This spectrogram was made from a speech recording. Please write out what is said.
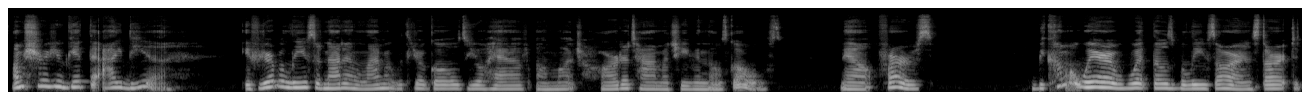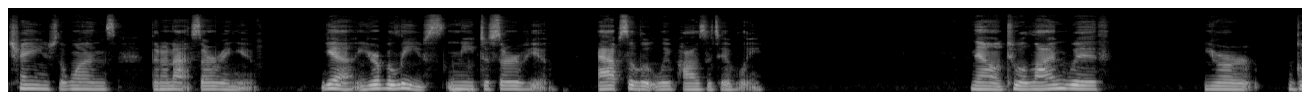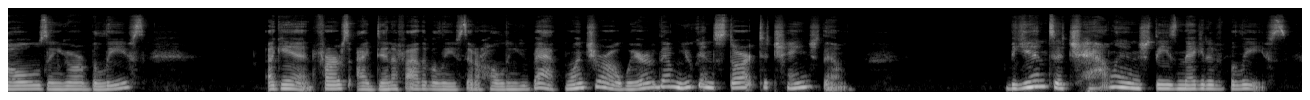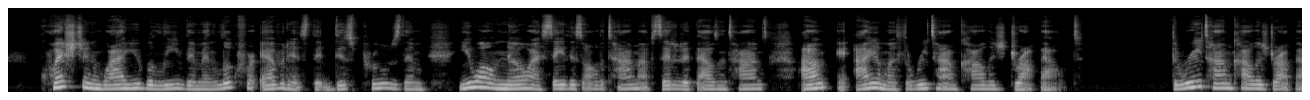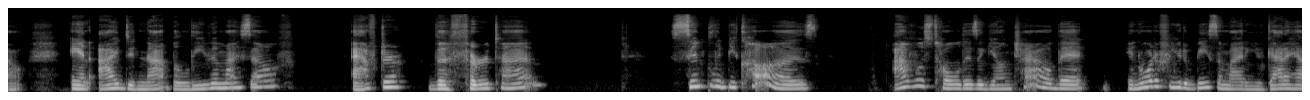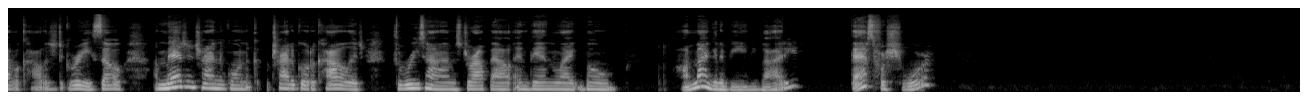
I'm sure you get the idea. If your beliefs are not in alignment with your goals, you'll have a much harder time achieving those goals. Now, first, become aware of what those beliefs are and start to change the ones that are not serving you. Yeah, your beliefs need to serve you. Absolutely, positively. Now, to align with your goals and your beliefs, again, first identify the beliefs that are holding you back. Once you're aware of them, you can start to change them. Begin to challenge these negative beliefs. Question why you believe them and look for evidence that disproves them. You all know I say this all the time. I've said it a thousand times. I'm I am a three-time college dropout. Three-time college dropout. And I did not believe in myself after the third time simply because I was told as a young child that in order for you to be somebody, you've got to have a college degree. So imagine trying to go and try to go to college three times, drop out, and then like boom, I'm not going to be anybody. That's for sure.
